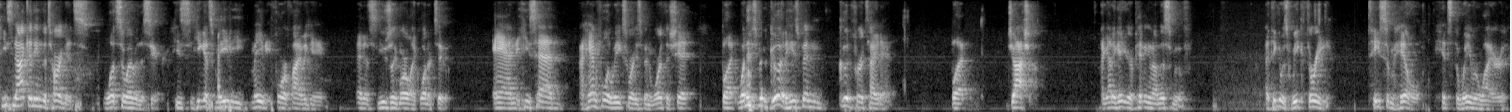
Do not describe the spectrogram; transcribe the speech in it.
He's not getting the targets whatsoever this year. He's he gets maybe maybe four or five a game, and it's usually more like one or two. And he's had a handful of weeks where he's been worth a shit. But when he's been good, he's been good for a tight end. But Josh, I got to get your opinion on this move. I think it was week three. Taysom Hill hits the waiver wire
